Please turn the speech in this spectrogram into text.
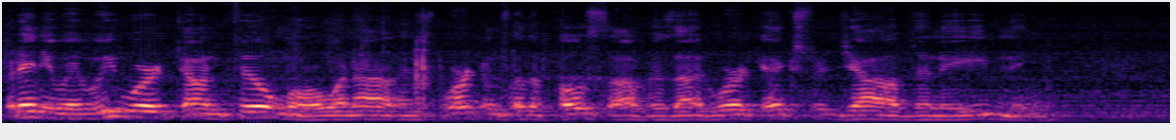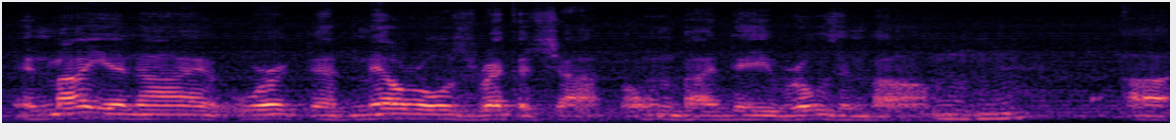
But anyway, we worked on Fillmore when I was working for the post office. I'd work extra jobs in the evening. And Maya and I worked at Melrose Record Shop, owned by Dave Rosenbaum. Uh,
